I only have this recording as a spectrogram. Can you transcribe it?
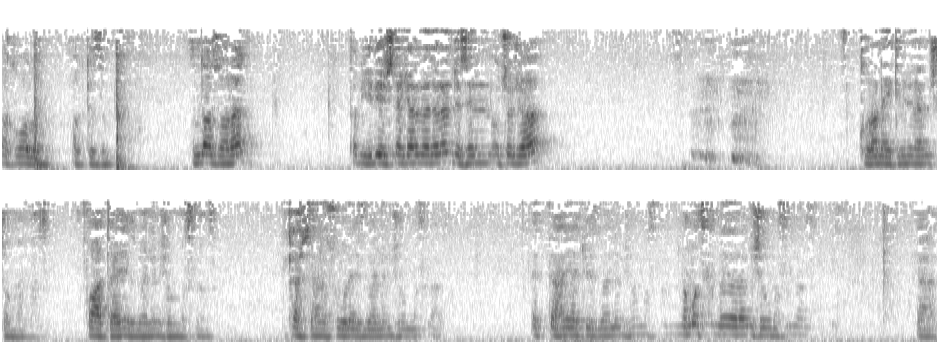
bak oğlum, bak kızım. Bundan sonra tabi 7 yaşına gelmeden önce senin o çocuğa Kur'an eğitimini vermiş olman lazım. Fatiha'yı ezberlemiş olması lazım. Birkaç tane sure ezberlemiş olması lazım. Ettehayyatü ezberlemiş olması lazım. Namaz kılmayı öğrenmiş olması lazım. Yani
